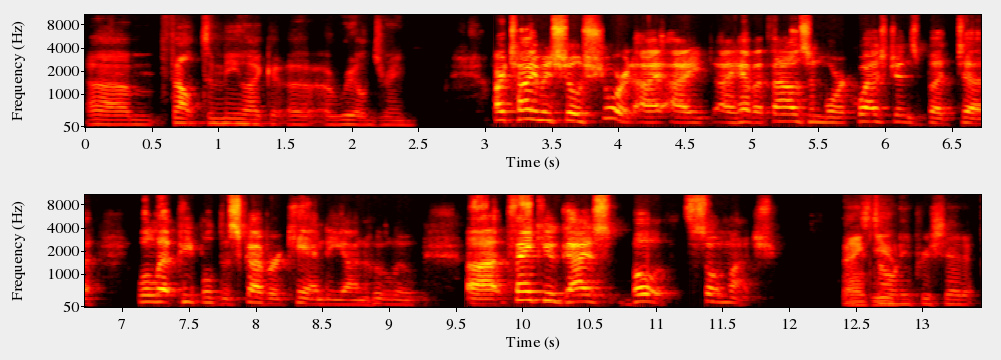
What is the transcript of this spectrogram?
um, felt to me like a, a, real dream. Our time is so short. I, I, I have a thousand more questions, but uh, we'll let people discover Candy on Hulu. Uh, thank you guys both so much. Thanks, Thank you. Tony. Appreciate it.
